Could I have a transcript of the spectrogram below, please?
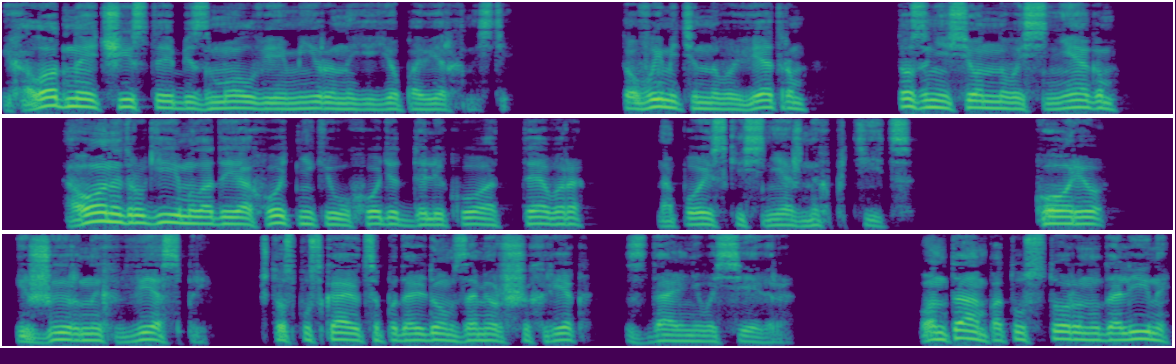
и холодное чистое безмолвие мира на ее поверхности, то выметенного ветром, то занесенного снегом, а он и другие молодые охотники уходят далеко от Тевора на поиски снежных птиц, корио и жирных веспри, что спускаются подо льдом замерзших рек с дальнего севера. Вон там, по ту сторону долины,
